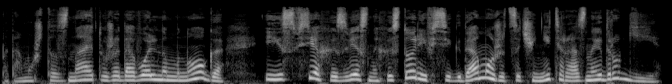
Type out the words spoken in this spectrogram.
потому что знает уже довольно много и из всех известных историй всегда может сочинить разные другие.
